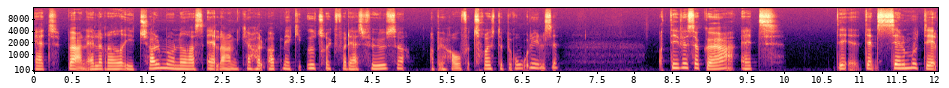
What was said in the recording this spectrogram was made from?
at børn allerede i 12 måneders alderen kan holde op med at give udtryk for deres følelser og behov for trøst og beroligelse. Og det vil så gøre, at det, den selvmodel,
